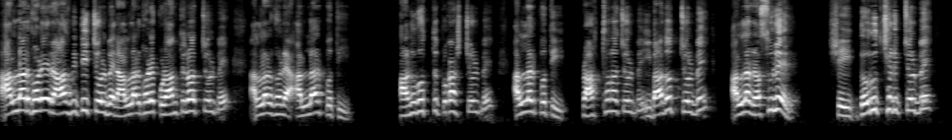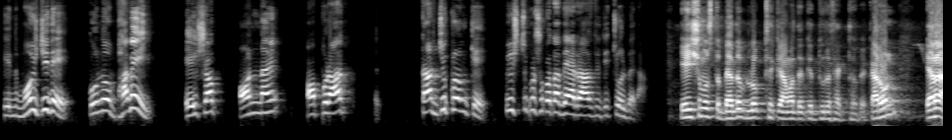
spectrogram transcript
আল্লাহর ঘরে রাজনীতি চলবে না। আল্লাহর ঘরে কোরআন তেলাওয়াত চলবে। আল্লাহর ঘরে আল্লাহর প্রতি আনুগত্য প্রকাশ চলবে। আল্লাহর প্রতি প্রার্থনা চলবে ইবাদত চলবে। আল্লাহ রাসূলের সেই দরুদ শরীফ চলবে, কিন্তু মসজিদে কোনোভাবেই এইসব অন্যায়, অপরাধ কার্যক্রমকে পৃষ্ঠপোষকতা দেওয়ার রাজনীতি চলবে না। এই সমস্ত বেদব লোক থেকে আমাদেরকে দূরে থাকতে হবে, কারণ এরা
